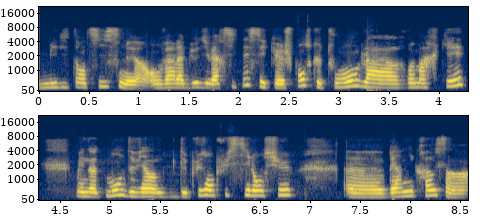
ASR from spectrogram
militantisme envers la biodiversité, c'est que je pense que tout le monde l'a remarqué, mais notre monde devient de plus en plus silencieux. Euh, Bernie Krause, un,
